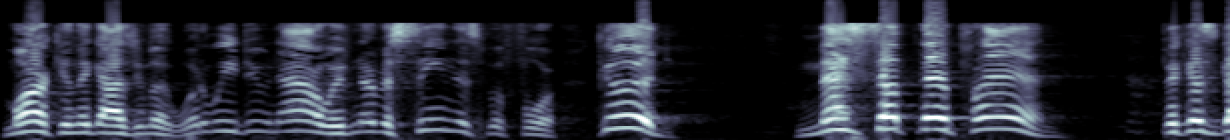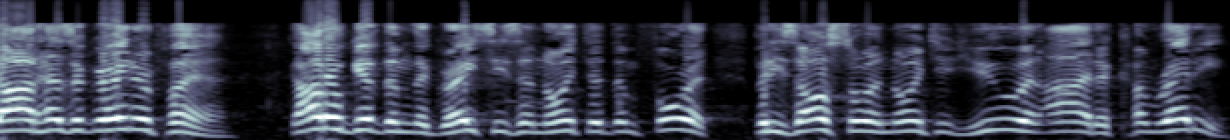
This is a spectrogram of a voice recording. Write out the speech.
Mark and the guys are like, what do we do now? We've never seen this before. Good. Mess up their plan. Because God has a greater plan. God will give them the grace. He's anointed them for it. But He's also anointed you and I to come ready.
